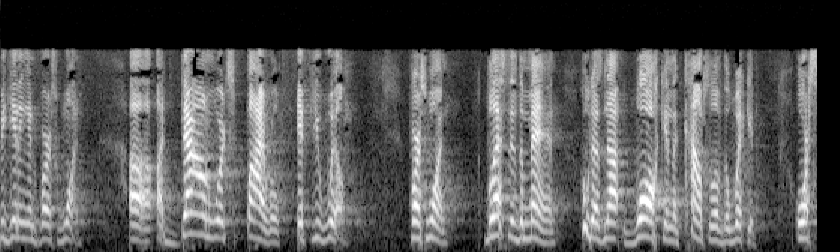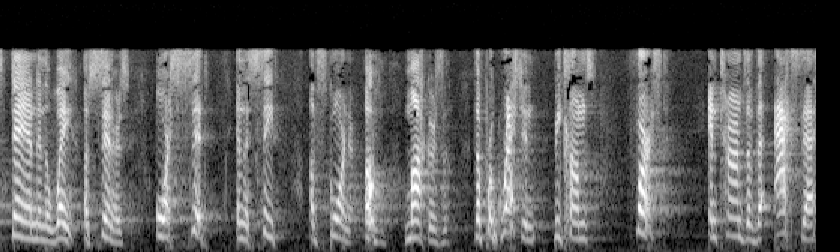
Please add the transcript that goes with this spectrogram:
beginning in verse 1, uh, a downward spiral, if you will. Verse 1 Blessed is the man who does not walk in the counsel of the wicked, or stand in the way of sinners, or sit in the seat of scorner, of mockers. The progression becomes first in terms of the access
